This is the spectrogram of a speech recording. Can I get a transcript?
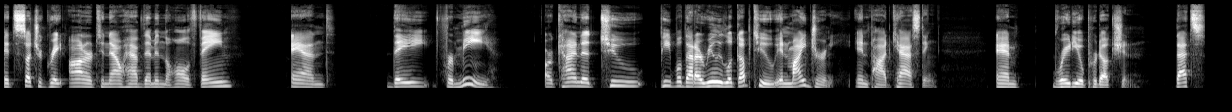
it's such a great honor to now have them in the Hall of Fame. And they, for me, are kind of two people that I really look up to in my journey in podcasting and radio production. That's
